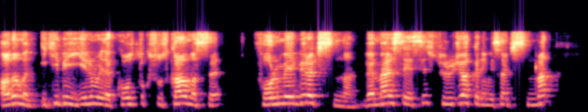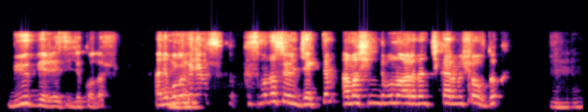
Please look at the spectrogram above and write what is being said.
adamın 2020'de koltuksuz kalması Formula 1 açısından ve Mercedes'in sürücü akademisi açısından büyük bir rezillik olur. Hani bunu evet. Williams kısmında söyleyecektim ama şimdi bunu aradan çıkarmış olduk. Hı hı.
